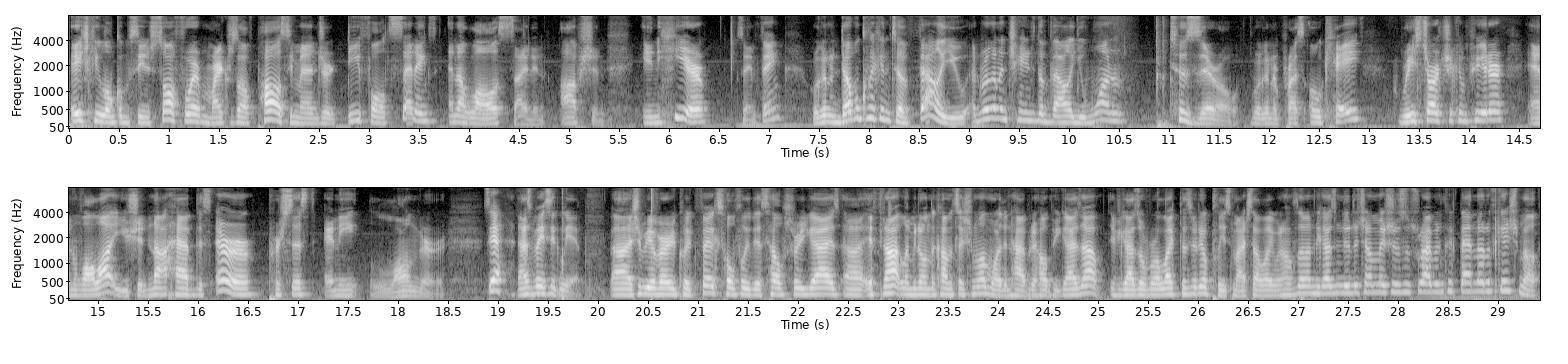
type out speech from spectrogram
HKey local machine software, Microsoft policy manager, default settings, and allow sign in option. In here, same thing, we're to double click into value and we're to change the value one to zero. We're going to press OK, restart your computer, and voila, you should not have this error persist any longer. So yeah, that's basically it. Uh, it should be a very quick fix. Hopefully this helps for you guys. Uh, if not, let me know in the comment section below. More than happy to help you guys out. If you guys overall like this video, please smash that like button. If you guys are new to the channel, make sure to subscribe and click that notification bell.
